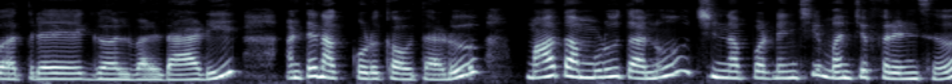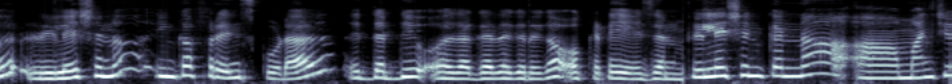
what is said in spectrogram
బర్త్డే గర్ల్ వాళ్ళ డాడీ. అంటే నాకు కొడుకు అవుతాడు. మా తమ్ముడు తను చిన్నప్పటి నుంచి మంచి ఫ్రెండ్స్ రిలేషన్ ఇంకా ఫ్రెండ్స్ కూడా. ఇద్దరిది దగ్గర దగ్గరగా ఒకటే ఏజ్ అనమాట రిలేషన్ కన్నా మంచి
